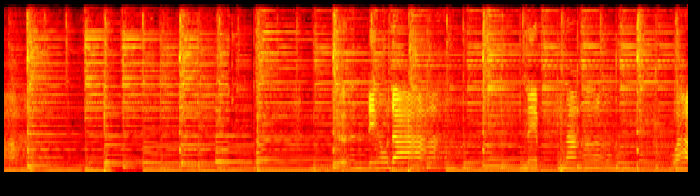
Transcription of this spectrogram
างเดินเดียวดายเหน็บหนาวว่า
